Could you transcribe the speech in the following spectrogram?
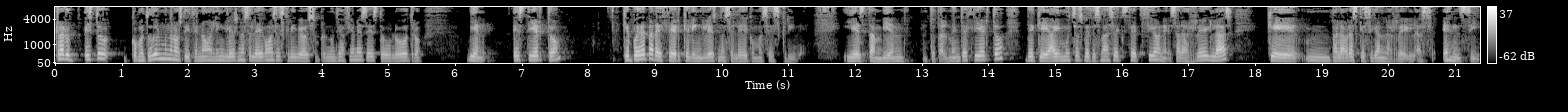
claro, esto, como todo el mundo nos dice, no, el inglés no se lee como se escribe, o su pronunciación es esto o lo otro. Bien, es cierto que puede parecer que el inglés no se lee como se escribe. Y es también totalmente cierto de que hay muchas veces más excepciones a las reglas que mm, palabras que sigan las reglas en sí.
